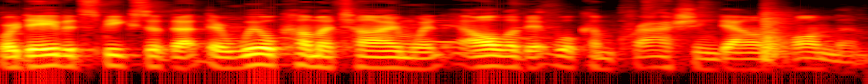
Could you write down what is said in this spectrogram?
Or David speaks of that, there will come a time when all of it will come crashing down upon them.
